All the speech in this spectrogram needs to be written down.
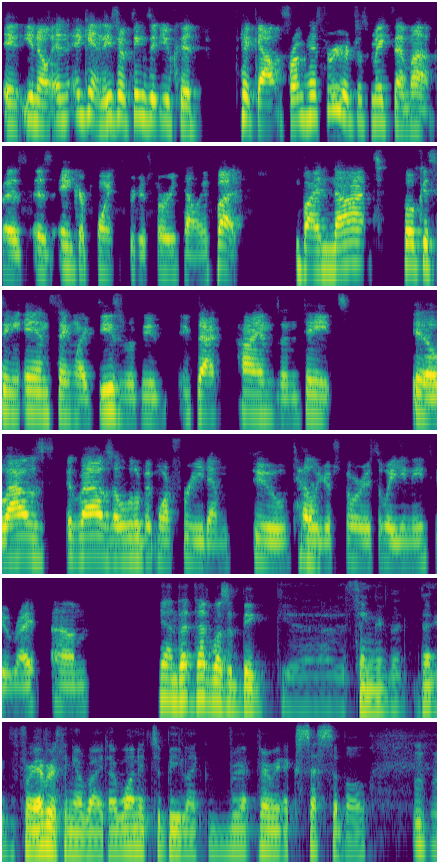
It, you know, and again, these are things that you could pick out from history or just make them up as as anchor points for your storytelling. But by not focusing in saying like these were the exact times and dates, it allows it allows a little bit more freedom to tell yeah. your stories the way you need to, right? Um, yeah, and that that was a big uh, thing that, that for everything I write, I want it to be like re- very accessible. Mm-hmm.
